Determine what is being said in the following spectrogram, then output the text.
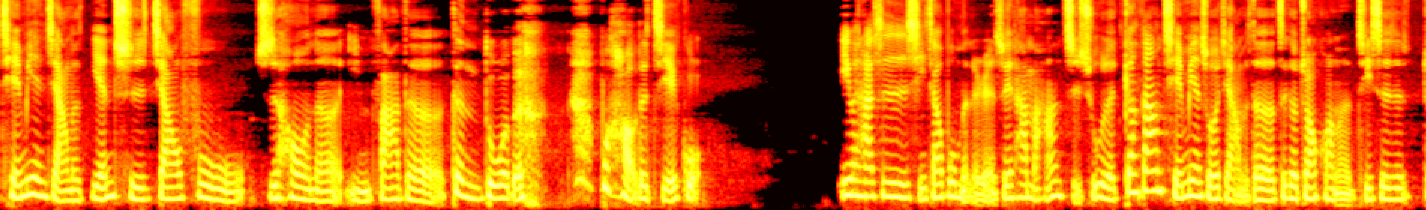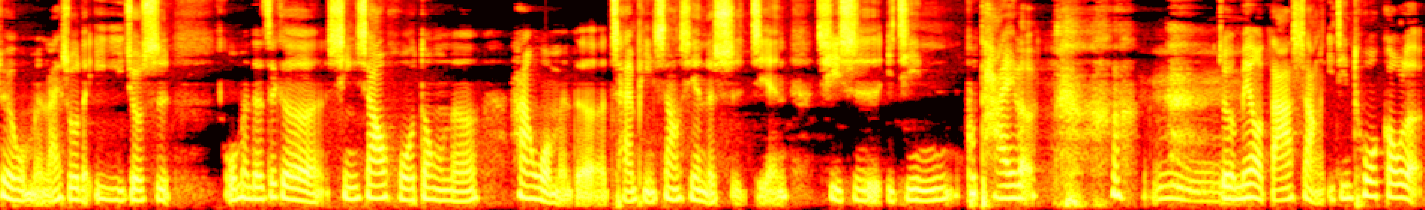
前面讲的延迟交付之后呢，引发的更多的 不好的结果。因为他是行销部门的人，所以他马上指出了刚刚前面所讲的这个状况呢，其实对我们来说的意义就是，我们的这个行销活动呢，和我们的产品上线的时间其实已经不胎了，嗯，就没有搭上，已经脱钩了。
